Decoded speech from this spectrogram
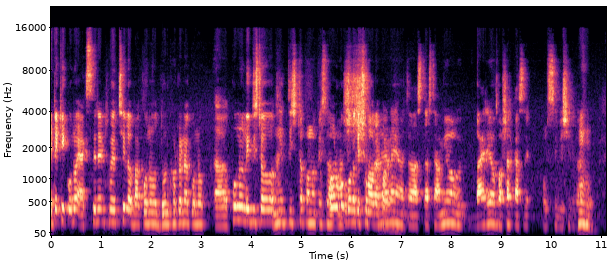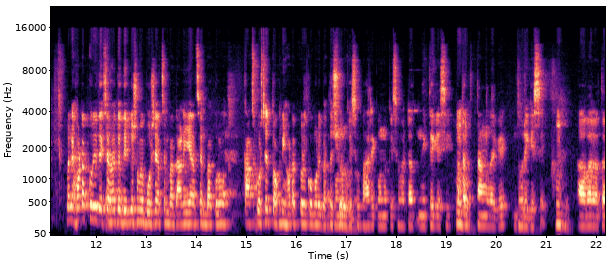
এটা কি কোনো অ্যাক্সিডেন্ট হয়েছিল বা কোনো দুর্ঘটনা কোনো কোনো নির্দিষ্ট নির্দিষ্ট কোনো কিছু ওরকম কোনো কিছু মনে পড়ে না? হয়তো আস্তে আস্তে। আমিও বাইরেও বসার কাছে করছি বেশিরভাগ। মানে হঠাৎ করে দেখছেন হয়তো দীর্ঘ সময় বসে আছেন বা দাঁড়িয়ে আছেন বা কোনো কাজ করছেন তখনই হঠাৎ করে কোমরে ব্যথা শুরু কিছু ভারী কোনো কিছু হঠাৎ নিতে গেছি হঠাৎ টান লাগে ধরে গেছে। আবার হয়তো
